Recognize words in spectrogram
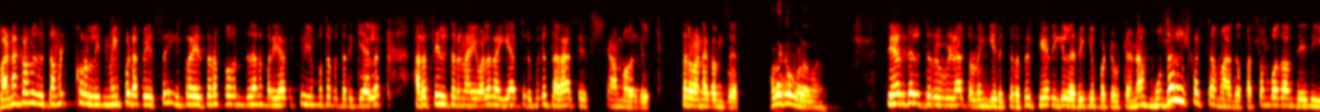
வணக்கம் இது தமிழ் குரலின் மெய்ப்பட பேச. இன்றைய சிறப்பு விருந்தினர் மரியாதைக்குரிய மூத்த பத்திரிகையாளர் அரசியல் திறனாய்வாளர் ஐயா திருமிகு தராசே ஷியாம் அவர்கள். சார் வணக்கம் சார் வணக்கம் வளவன். தேர்தல் திருவிழா தொடங்கி இருக்கிறது. தேதிகள் அறிவிக்கப்பட்டு விட்டன. முதல் கட்டமாக பத்தொன்பதாம் தேதி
